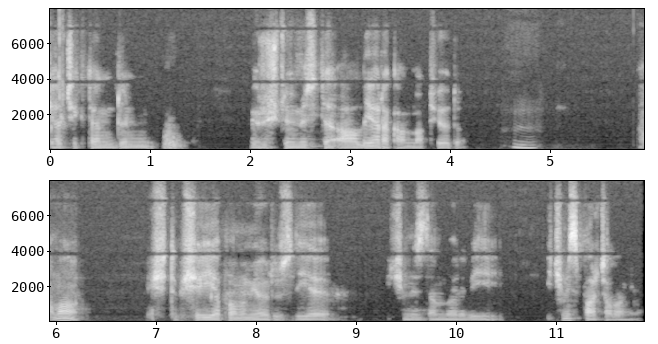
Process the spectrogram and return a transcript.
Gerçekten dün görüştüğümüzde ağlayarak anlatıyordu. Hı. Ama işte bir şey yapamıyoruz diye içimizden böyle bir içimiz parçalanıyor.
